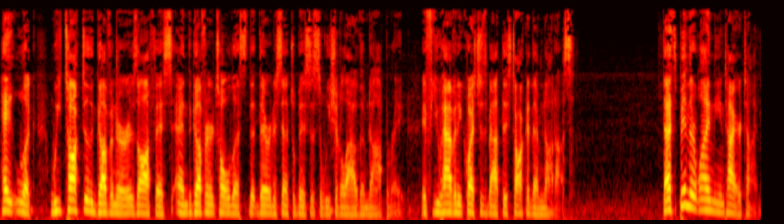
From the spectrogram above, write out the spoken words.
"Hey, look, we talked to the governor's office, and the governor told us that they're an essential business and we should allow them to operate. If you have any questions about this, talk to them, not us." That's been their line the entire time.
